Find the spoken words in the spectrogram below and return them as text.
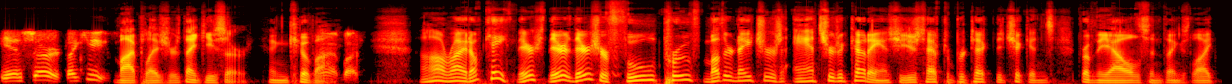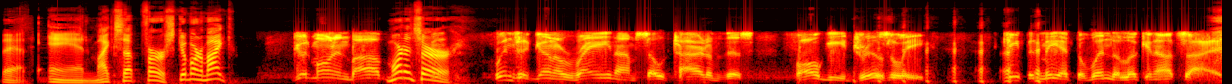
Yes, sir. Thank you. My pleasure. Thank you, sir, and goodbye. All right, bye. All right, okay. There's there there's your foolproof Mother Nature's answer to cut ants. You just have to protect the chickens from the owls and things like that. And Mike's up first. Good morning, Mike. Good morning, Bob. Morning, sir. When's it going to rain? I'm so tired of this foggy, drizzly, keeping me at the window looking outside.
